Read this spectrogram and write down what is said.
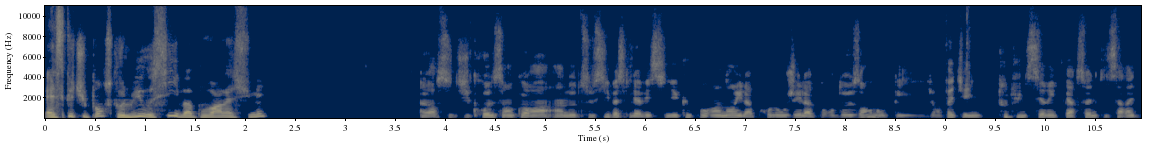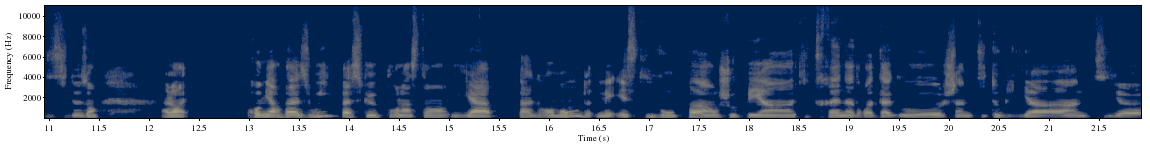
Est-ce que tu penses que lui aussi, il va pouvoir l'assumer? Alors, CJ Crone, c'est encore un, autre souci parce qu'il avait signé que pour un an, il a prolongé là pour deux ans. Donc, en fait, il y a toute une série de personnes qui s'arrêtent d'ici deux ans. Alors, première base, oui, parce que pour l'instant, il n'y a pas grand monde, mais est-ce qu'ils vont pas en choper un qui traîne à droite à gauche, un petit Oglia, un petit, euh,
